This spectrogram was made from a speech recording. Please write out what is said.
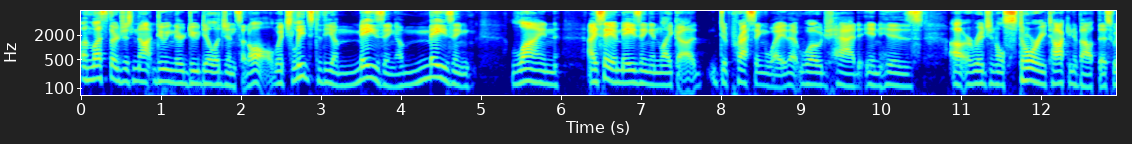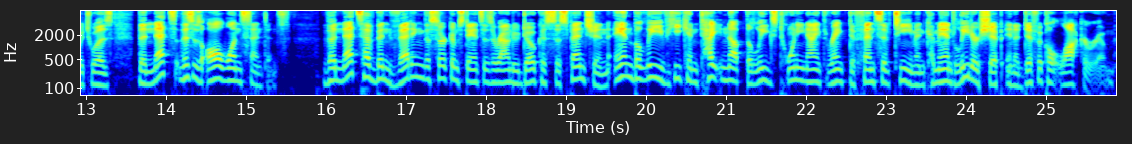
unless they're just not doing their due diligence at all, which leads to the amazing, amazing line. I say amazing in like a depressing way that Woj had in his uh, original story talking about this, which was the Nets. This is all one sentence. The Nets have been vetting the circumstances around Udoka's suspension and believe he can tighten up the league's 29th ranked defensive team and command leadership in a difficult locker room.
